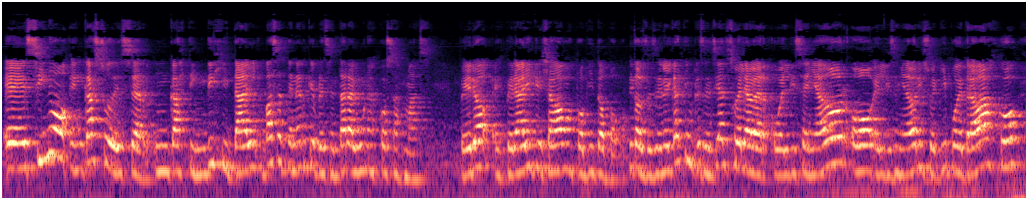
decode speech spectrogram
Eh, si no, en caso de ser un casting digital, vas a tener que presentar algunas cosas más. Pero espera ahí que ya vamos poquito a poco. Entonces, en el casting presencial suele haber o el diseñador o el diseñador y su equipo de trabajo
